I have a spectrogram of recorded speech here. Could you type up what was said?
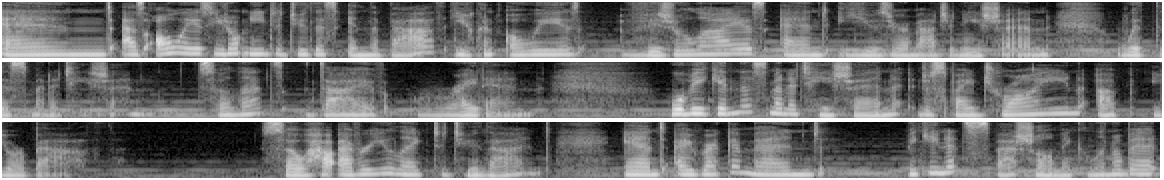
And as always, you don't need to do this in the bath. You can always visualize and use your imagination with this meditation. So let's dive right in. We'll begin this meditation just by drawing up your bath. So, however you like to do that. And I recommend making it special, make a little bit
